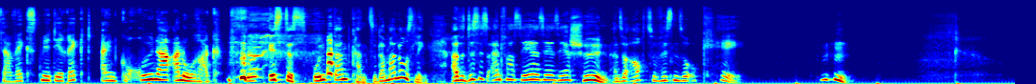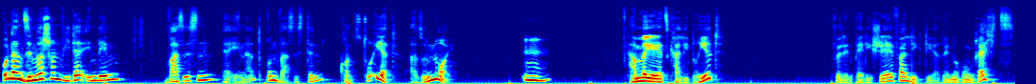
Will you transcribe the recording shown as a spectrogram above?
Da wächst mir direkt ein grüner Anorak. So ist es. Und dann kannst du da mal loslegen. Also das ist einfach sehr, sehr, sehr schön. Also auch zu wissen, so, okay. Mhm. Und dann sind wir schon wieder in dem, was ist denn erinnert und was ist denn konstruiert, also neu. Haben wir ja jetzt kalibriert. Für den Paddy Schäfer liegt die Erinnerung rechts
